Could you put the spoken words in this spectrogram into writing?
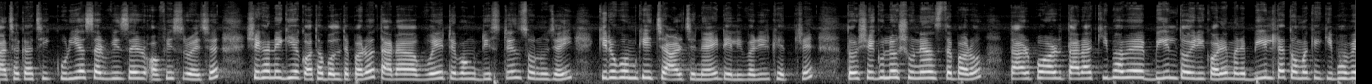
কাছাকাছি কুরিয়ার সার্ভিসের অফিস রয়েছে, সেখানে গিয়ে কথা বলতে পারো। তারা ওয়েট এবং ডিস্টেন্স অনুযায়ী কীরকম কী চার্জ নেয় ডেলিভারির ক্ষেত্রে, তো সেগুলো শুনে আসতে পারো। তারপর তারা কীভাবে বিল তৈরি করে মানে বিলটা তোমাকে কীভাবে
